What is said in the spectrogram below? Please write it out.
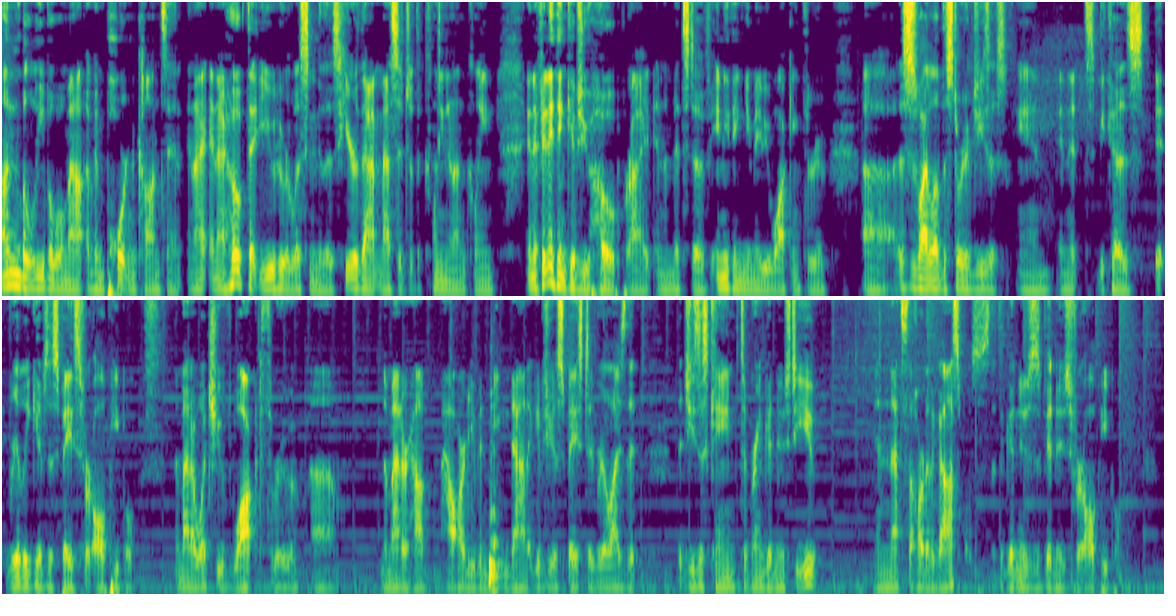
unbelievable amount of important content. And I and I hope that you who are listening to this hear that message of the clean and unclean. And if anything gives you hope, right, in the midst of anything you may be walking through. Uh, this is why I love the story of Jesus, and and it's because it really gives a space for all people, no matter what you've walked through, um, no matter how how hard you've been beaten down. It gives you a space to realize that that Jesus came to bring good news to you, and that's the heart of the Gospels. That the good news is good news for all people.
